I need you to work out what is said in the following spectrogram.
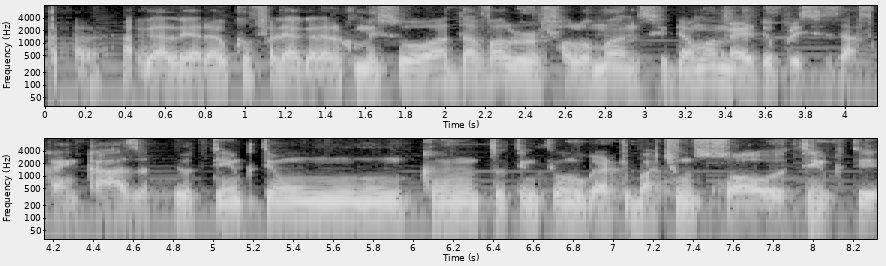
Cara, a galera, é o que eu falei, a galera começou a dar valor. Falou, mano, se der uma merda eu precisar ficar em casa, eu tenho que ter um, um canto, eu tenho que ter um lugar que bate um sol, eu tenho que ter.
